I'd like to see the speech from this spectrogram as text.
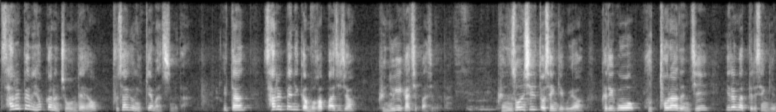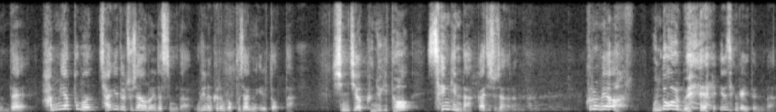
살을 빼는 효과는 좋은데요. 부작용이 꽤 많습니다. 일단 살을 빼니까 뭐가 빠지죠? 근육이 같이 빠집니다. 근손실도 생기고요. 그리고 구토라든지 이런 것들이 생기는데 한미약품은 자기들 주장으로 이렇습니다. 우리는 그런 거 부작용 1도 없다. 심지어 근육이 더 생긴다까지 주장을 합니다. 그러면 운동을 왜 해? 이런 생각이 듭니다.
